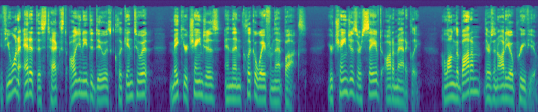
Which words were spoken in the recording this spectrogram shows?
If you want to edit this text, all you need to do is click into it, make your changes, and then click away from that box. Your changes are saved automatically. Along the bottom, there's an audio preview.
